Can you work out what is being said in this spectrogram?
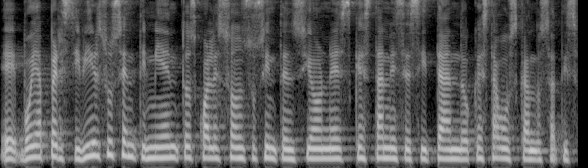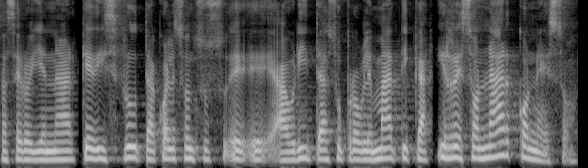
Eh, voy a percibir sus sentimientos, cuáles son sus intenciones, qué está necesitando, qué está buscando satisfacer o llenar, qué disfruta, cuáles son sus, eh, eh, ahorita, su problemática y resonar con eso.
